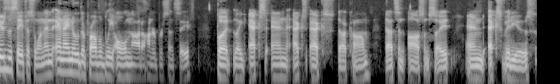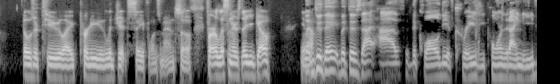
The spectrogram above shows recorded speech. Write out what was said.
here's the safest one. And and I know they're probably all not 100% safe, but like xnxx.com, that's an awesome site and X videos those are two like pretty legit safe ones, man. So for our listeners, there you go. You but know, do they? But does that have the quality of crazy porn that I need?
